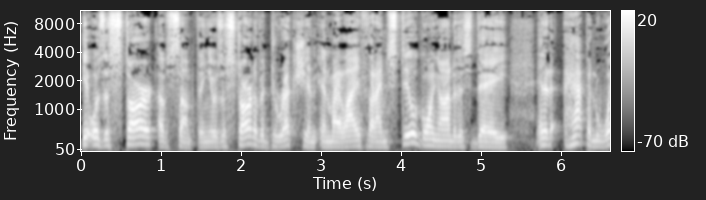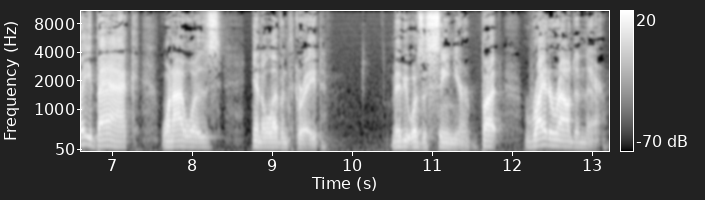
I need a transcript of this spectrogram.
It was a start of something. It was a start of a direction in my life that I'm still going on to this day. And it happened way back when I was in 11th grade. Maybe it was a senior, but right around in there.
